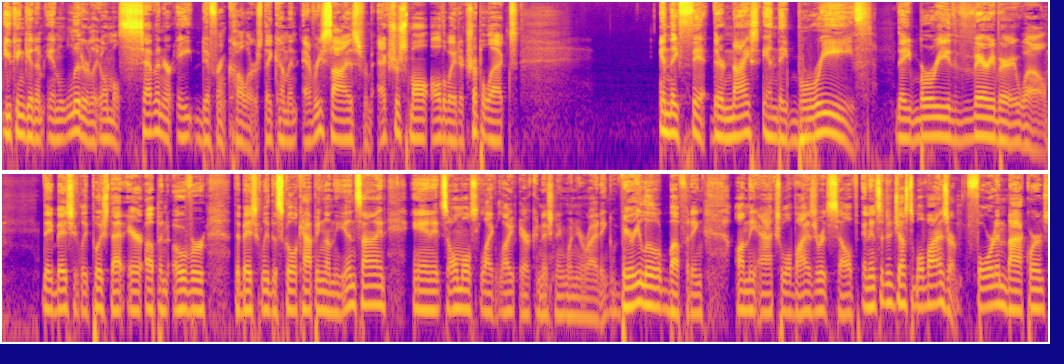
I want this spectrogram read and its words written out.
You can get them in literally almost seven or eight different colors. They come in every size from extra small all the way to triple X. and they fit. They're nice and they breathe. They breathe very, very well. They basically push that air up and over the basically the skull capping on the inside, and it's almost like light air conditioning when you're riding. Very little buffeting on the actual visor itself, and it's an adjustable visor, forward and backwards,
